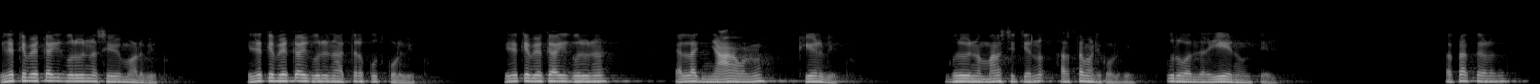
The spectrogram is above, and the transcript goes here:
ಇದಕ್ಕೆ ಬೇಕಾಗಿ ಗುರುವಿನ ಸೇವೆ ಮಾಡಬೇಕು. ಇದಕ್ಕೆ ಬೇಕಾಗಿ ಗುರುವಿನ ಹತ್ತಿರ ಕೂತ್ಕೊಳ್ಬೇಕು. ಇದಕ್ಕೆ ಬೇಕಾಗಿ ಗುರುವಿನ ಎಲ್ಲ ಜ್ಞಾನವನ್ನು ಕೇಳಬೇಕು. ಗುರುವಿನ ಮನಸ್ಥಿತಿಯನ್ನು ಅರ್ಥ ಮಾಡಿಕೊಳ್ಬೇಕು. ಗುರು ಅಂದರೆ ಏನು ಅಂತೇಳಿ. ಅರ್ಥ ಆಗ್ತಾ ಹೇಳೋದು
